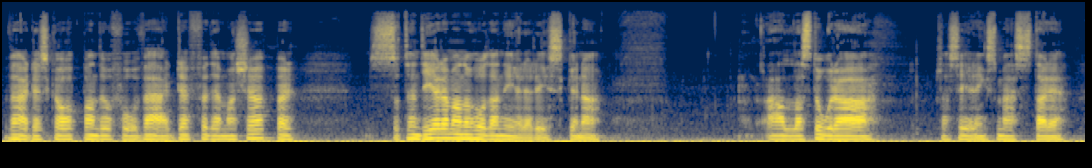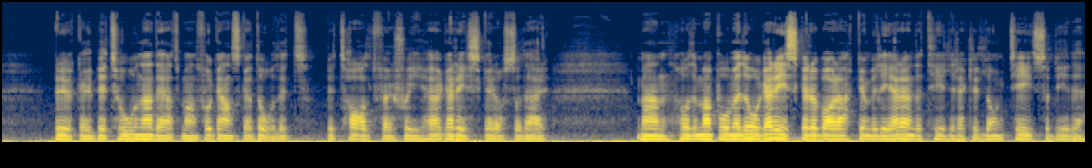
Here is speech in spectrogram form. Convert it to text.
värdeskapande och få värde för det man köper så tenderar man att hålla nere riskerna. Alla stora placeringsmästare brukar ju betona det att man får ganska dåligt betalt för skyhöga risker och sådär. Men håller man på med låga risker och bara ackumulerar under tillräckligt lång tid så blir det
